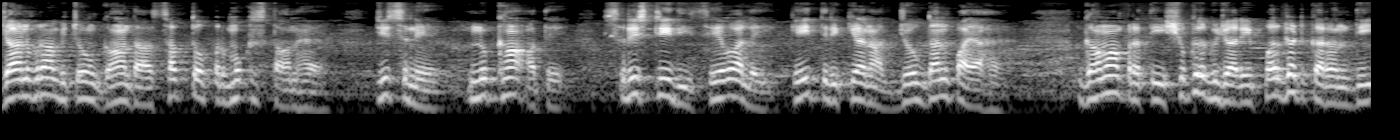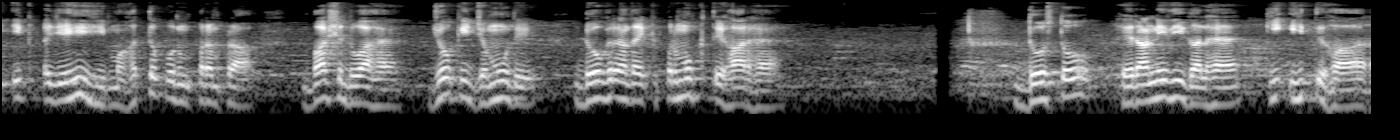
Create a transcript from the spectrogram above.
ਜਾਨਵਰਾਂ ਵਿੱਚੋਂ ਗਾਂ ਦਾ ਸਭ ਤੋਂ ਪ੍ਰਮੁੱਖ ਸਥਾਨ ਹੈ। ਜਿਸ ਨੇ ਮਨੁੱਖਾਂ ਅਤੇ ਸ੍ਰਿਸ਼ਟੀ ਦੀ ਸੇਵਾ ਲਈ ਕਈ ਤਰੀਕਿਆਂ ਨਾਲ ਯੋਗਦਾਨ ਪਾਇਆ ਹੈ। ਗਾਵਾਂ ਪ੍ਰਤੀ ਸ਼ੁਕਰਗੁਜ਼ਾਰੀ ਪ੍ਰਗਟ ਕਰਨ ਦੀ ਇੱਕ ਅਜਿਹੀ ਹੀ ਮਹੱਤਵਪੂਰਨ ਪਰੰਪਰਾ ਬਖਸ਼ ਦੁਆ ਹੈ, ਜੋ ਕਿ ਜੰਮੂ ਦੇ ਡੋਗਰਿਆਂ ਦਾ ਇੱਕ ਪ੍ਰਮੁੱਖ ਤਿਉਹਾਰ ਹੈ। ਦੋਸਤੋ, ਹੈਰਾਨੀ ਦੀ ਗੱਲ ਹੈ ਕਿ ਇਹ ਤਿਉਹਾਰ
